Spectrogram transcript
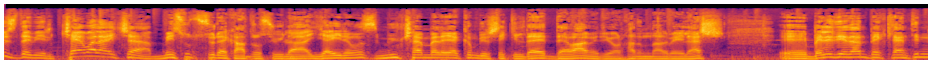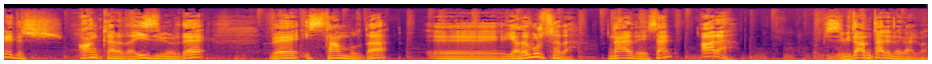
Özdemir, Kemal Ayça, Mesut Süre kadrosuyla yayınımız mükemmele yakın bir şekilde devam ediyor hanımlar beyler. Ee, belediyeden beklentin nedir? Ankara'da, İzmir'de ve İstanbul'da ee, ya da Bursa'da neredeysen ara. Bizi bir de Antalya'da galiba.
